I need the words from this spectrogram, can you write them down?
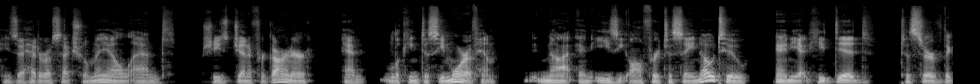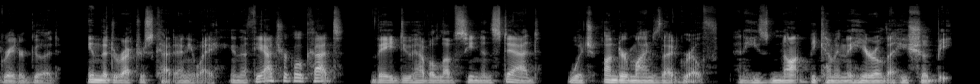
he's a heterosexual male and she's Jennifer Garner and looking to see more of him. Not an easy offer to say no to, and yet he did to serve the greater good. In the director's cut, anyway. In the theatrical cut, they do have a love scene instead, which undermines that growth, and he's not becoming the hero that he should be.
